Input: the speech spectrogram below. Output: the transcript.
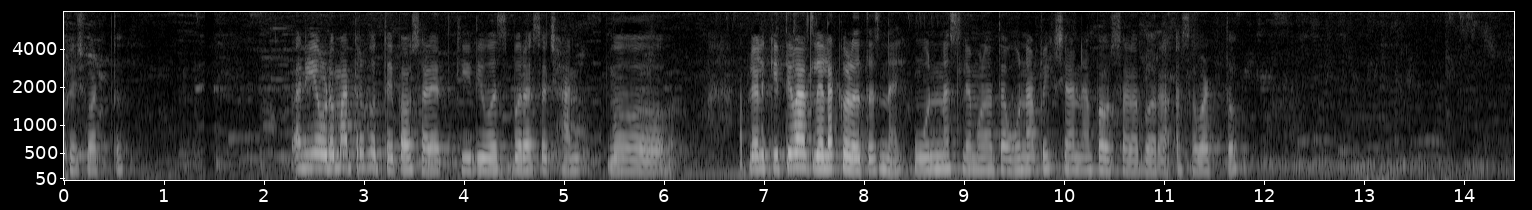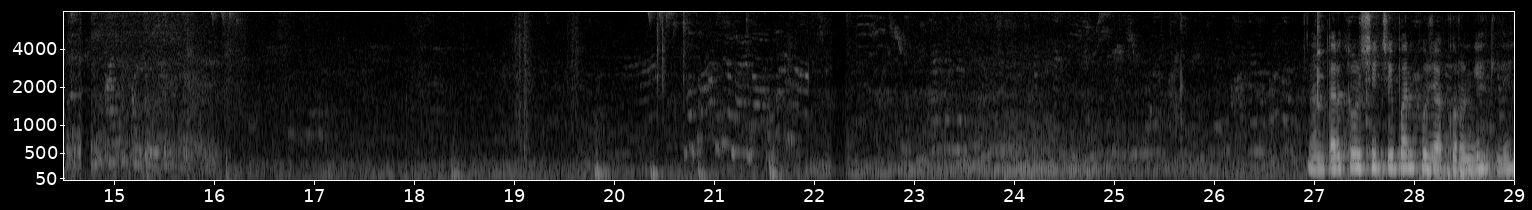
फ्रेश वाटतं. आणि एवढं मात्र होतंय पावसाळ्यात की दिवसभर असं छान आपल्याला किती वाजलेला कळतच नाही. ऊन नसल्यामुळं आता उन्हापेक्षा ना पावसाळा बरा असं वाटतं. नंतर तुळशीची पण पूजा करून घेतली.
